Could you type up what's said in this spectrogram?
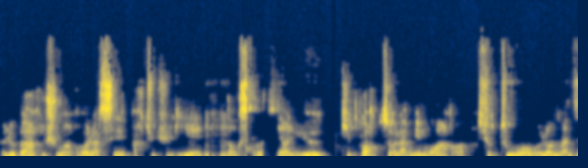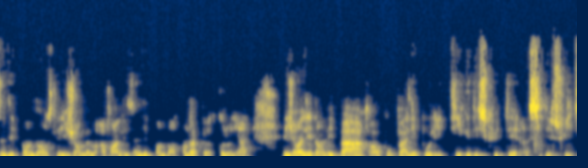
le bar joue un rôle assez particulier. Mmh Donc, c'est aussi un lieu qui porte la mémoire, hein, surtout au lendemain des indépendances. Les gens, même avant les indépendances, pendant la période coloniale, les gens allaient dans les bars pour parler politique, discuter, ainsi de suite.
